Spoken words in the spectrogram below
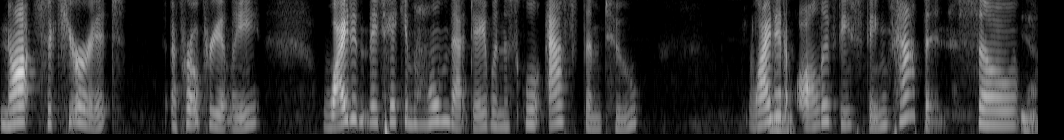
not secure it appropriately? Why didn't they take him home that day when the school asked them to? Why did all of these things happen? So, Yeah.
